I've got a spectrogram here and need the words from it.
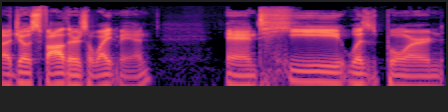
uh, Joe's father is a white man, and he was born.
